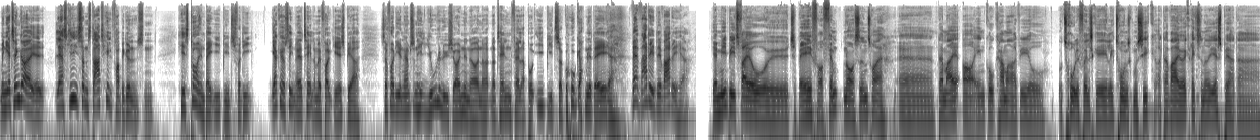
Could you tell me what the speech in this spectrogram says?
Men jeg tænker, øh, lad os lige sådan starte helt fra begyndelsen. Historien bag E-Beats, fordi jeg kan jo se, når jeg taler med folk i Esbjerg, så får de jo nærmest sådan helt julelys i øjnene, når, når, når talen falder på E-Beats og gode gamle dage. Ja. Hvad var det, det var det her? Ja, MeBeats var jo øh, tilbage for 15 år siden, tror jeg. Øh, der mig og en god kammerat, vi er jo utrolig forelskede i elektronisk musik, og der var jo ikke rigtig noget i Esbjerg, der,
